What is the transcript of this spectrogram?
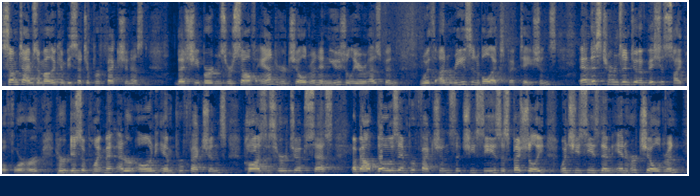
Sometimes a mother can be such a perfectionist that she burdens herself and her children, and usually her husband, with unreasonable expectations. And this turns into a vicious cycle for her. Her disappointment at her own imperfections causes her to obsess about those imperfections that she sees, especially when she sees them in her children.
